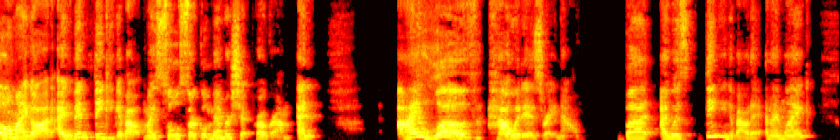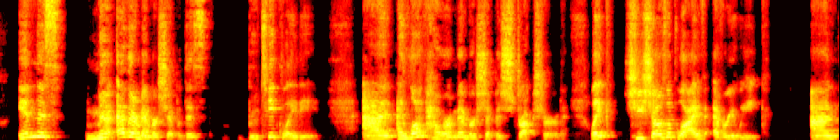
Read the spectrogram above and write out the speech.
oh my God, I've been thinking about my Soul Circle membership program. And I love how it is right now. But I was thinking about it and I'm like, in this other membership with this boutique lady, and I love how her membership is structured. Like she shows up live every week and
